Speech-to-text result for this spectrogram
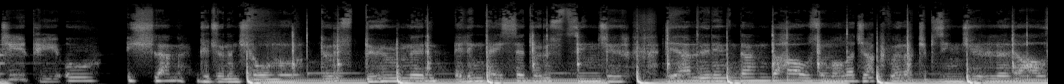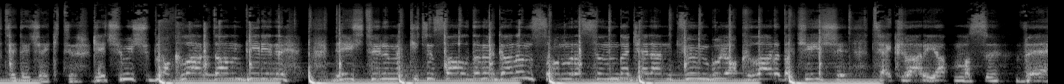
GPU işlem gücünün çoğunluğu Dürüst düğümlerin elindeyse dürüst zincir Diğerlerinden daha uzun olacak ve rakip zincirleri alt edecektir Geçmiş bloklardan birini değiştirmek için saldırganın sonrasında gelen tüm bloklardaki işi tekrar yapması ve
